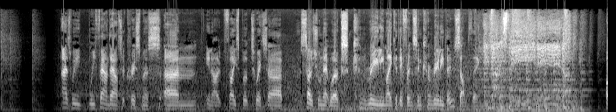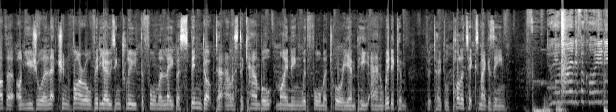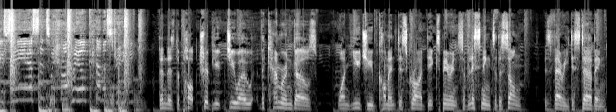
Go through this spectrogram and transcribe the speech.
as we, we found out at Christmas, um, you know, Facebook, Twitter, social networks can really make a difference and can really do something. Other unusual election viral videos include the former Labour spin doctor Alastair Campbell miming with former Tory MP Anne Widdecombe for Total Politics magazine. Then there's the pop tribute duo, the Cameron Girls. One YouTube comment described the experience of listening to the song as very disturbing.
